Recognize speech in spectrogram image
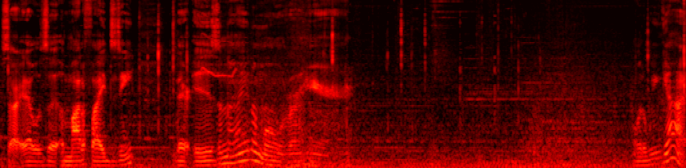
Sorry, that was a, a, modified Z. There is an item over here. What do we got?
